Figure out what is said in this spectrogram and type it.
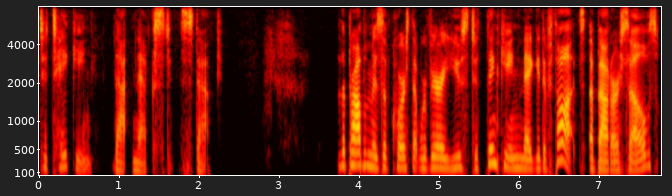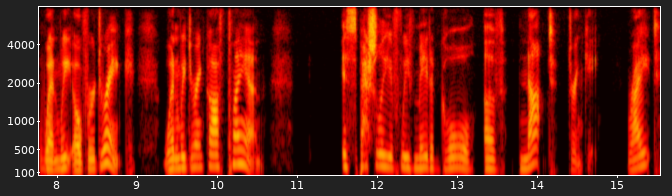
to taking that next step. The problem is, of course, that we're very used to thinking negative thoughts about ourselves when we overdrink, when we drink off plan, especially if we've made a goal of not drinking, right?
